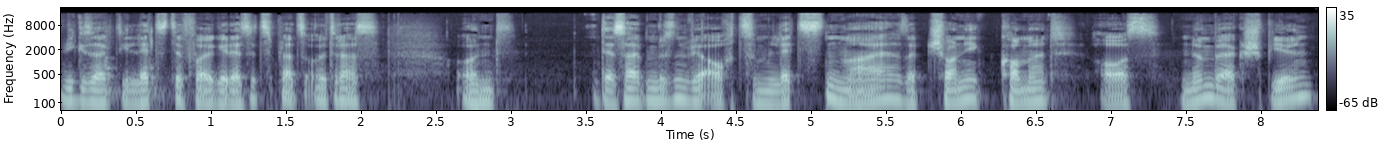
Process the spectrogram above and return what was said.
wie gesagt, die letzte Folge der Sitzplatz Ultras und deshalb müssen wir auch zum letzten Mal The Johnny Comet aus Nürnberg spielen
